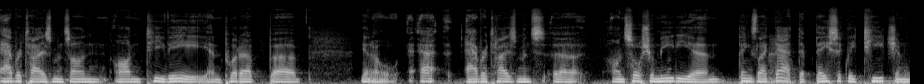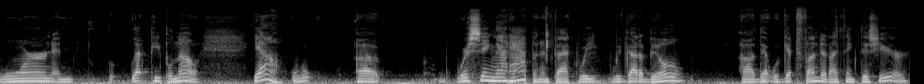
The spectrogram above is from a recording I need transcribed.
advertisements on on TV and put up, uh, you know, a- advertisements uh, on social media and things like that that basically teach and warn and let people know. Yeah, w- uh, we're seeing that happen. In fact, we we've got a bill uh, that will get funded, I think, this year,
